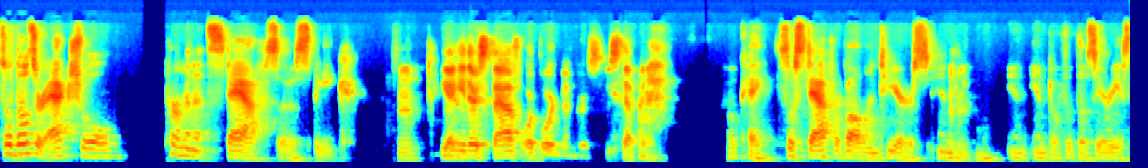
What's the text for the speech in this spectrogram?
So those are actual permanent staff, so to speak. Mm-hmm. Yeah, either staff or board members who step in. Okay, so staff or volunteers in, mm-hmm. in, in both of those areas.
